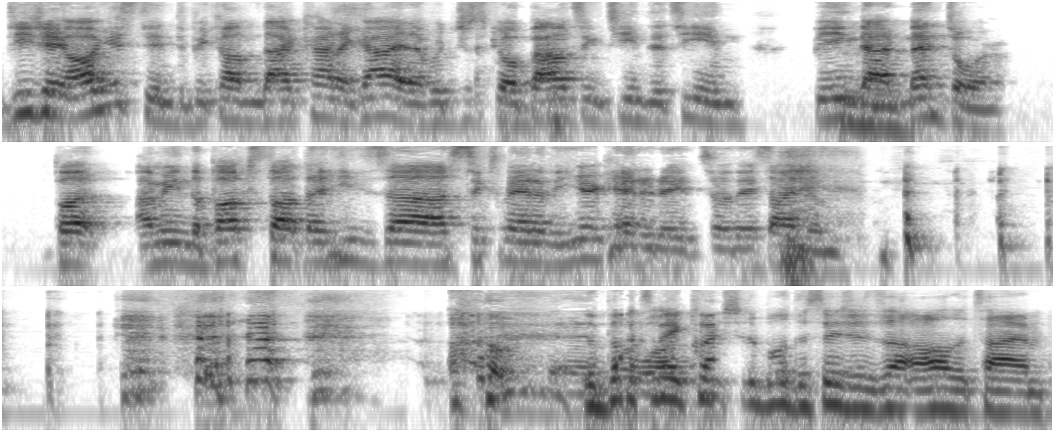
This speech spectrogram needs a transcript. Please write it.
DJ Augustin to become that kind of guy that would just go bouncing team to team, being mm-hmm. that mentor. But I mean, the Bucks thought that he's a six man of the year candidate, so they signed him. oh man, The Bucks Milwaukee. make questionable decisions all the time.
